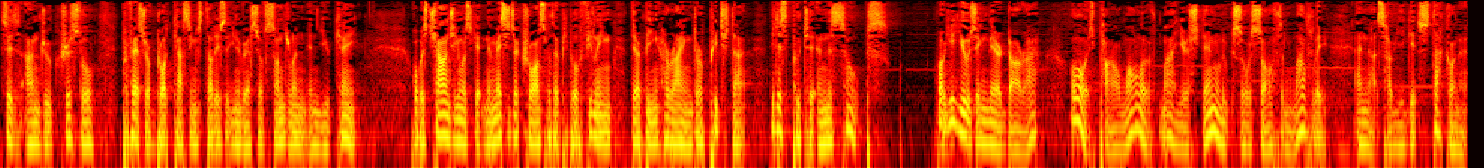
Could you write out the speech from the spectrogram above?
says Andrew Crisell, Professor of Broadcasting Studies at the University of Sunderland in UK. What was challenging was getting the message across without people feeling they're being harangued or preached at. They just put it in the soaps. What are you using there, Dora? Oh, it's Palmolive. My, your skin looks so soft and lovely. And that's how you get stuck on it.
